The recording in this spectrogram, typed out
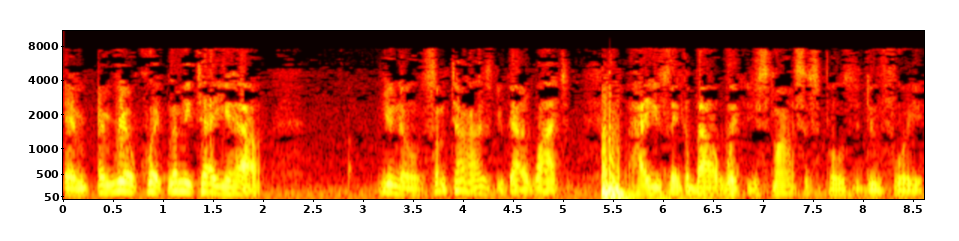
And, and real quick, let me tell you how, you know, sometimes you got to watch how you think about what your sponsor's supposed to do for you.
